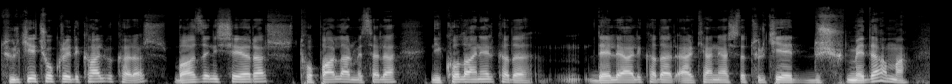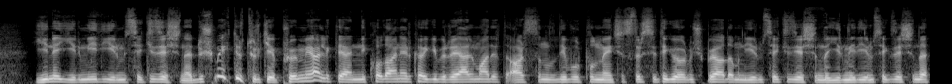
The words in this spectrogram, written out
Türkiye çok radikal bir karar. Bazen işe yarar, toparlar. Mesela Nikola Anelka da Dele Ali kadar erken yaşta Türkiye'ye düşmedi ama yine 27-28 yaşına düşmektir Türkiye. Premier Lig'de yani Nikola Anelka gibi Real Madrid, Arsenal, Liverpool, Manchester City görmüş bir adamın 28 yaşında, 27-28 yaşında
